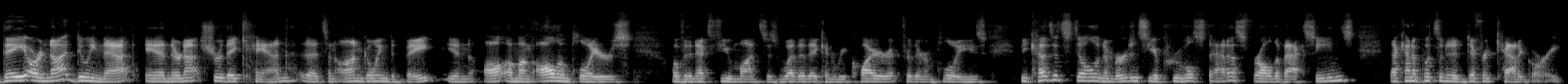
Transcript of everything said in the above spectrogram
They are not doing that, and they're not sure they can. That's an ongoing debate in all among all employers over the next few months is whether they can require it for their employees because it's still an emergency approval status for all the vaccines that kind of puts it in a different category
